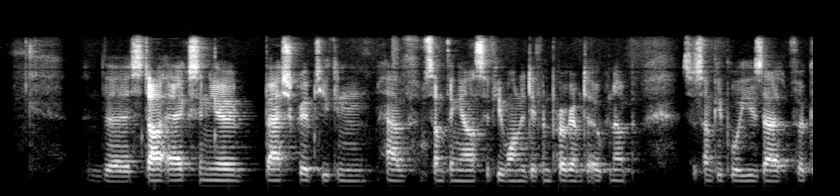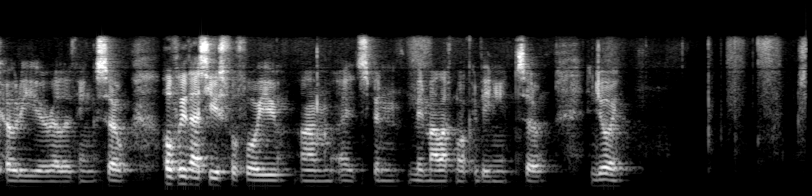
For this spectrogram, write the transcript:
the .x in your bash script, you can have something else if you want a different program to open up. So some people will use that for Kodi or other things. So hopefully that's useful for you. Um, it's been made my life more convenient. So enjoy.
